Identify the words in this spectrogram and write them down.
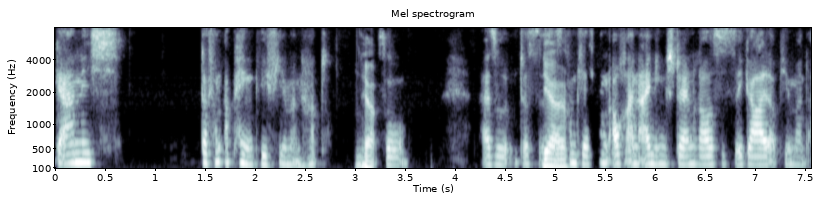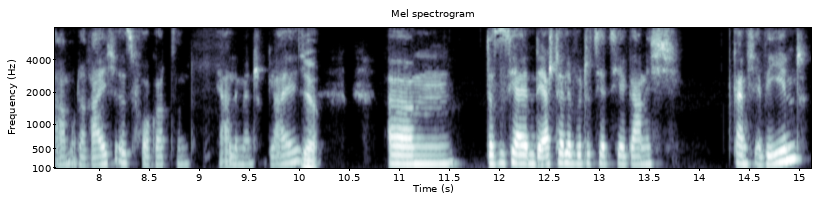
gar nicht davon abhängt, wie viel man hat. Ja. So. Also das, ja. das kommt ja schon auch an einigen Stellen raus. Es ist egal, ob jemand arm oder reich ist. Vor Gott sind ja alle Menschen gleich. Ja. Ähm, das ist ja an der Stelle wird es jetzt hier gar nicht, gar nicht erwähnt.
